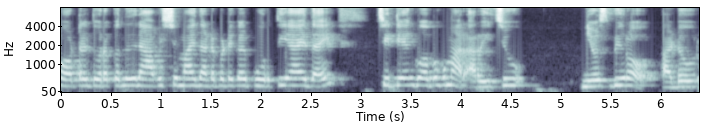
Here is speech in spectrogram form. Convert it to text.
ഹോട്ടൽ തുറക്കുന്നതിന് ആവശ്യമായ നടപടികൾ പൂർത്തിയായതായി ചിറ്റയം ഗോപകുമാർ അറിയിച്ചു. ന്യൂസ് ബ്യൂറോ അടൂർ.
